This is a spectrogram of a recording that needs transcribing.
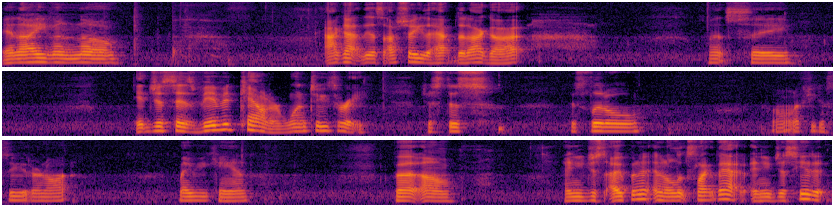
And I even, uh, I got this, I'll show you the app that I got. Let's see. It just says Vivid Counter, one, two, three. Just this, this little, I don't know if you can see it or not. Maybe you can. But, um, and you just open it and it looks like that and you just hit it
